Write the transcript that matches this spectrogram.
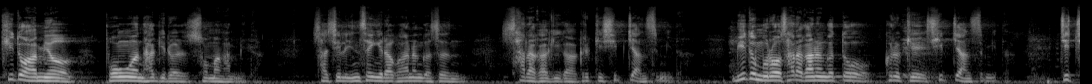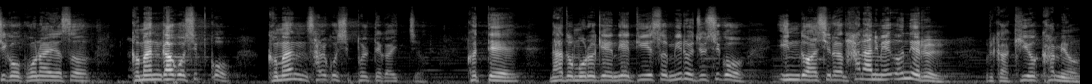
기도하며 봉헌하기를 소망합니다. 사실 인생이라고 하는 것은 살아가기가 그렇게 쉽지 않습니다. 믿음으로 살아가는 것도 그렇게 쉽지 않습니다. 지치고 고나여서 그만 가고 싶고 그만 살고 싶을 때가 있죠. 그때 나도 모르게 내 뒤에서 밀어주시고 인도하시는 하나님의 은혜를 우리가 기억하며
